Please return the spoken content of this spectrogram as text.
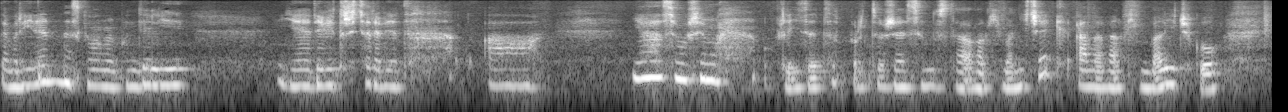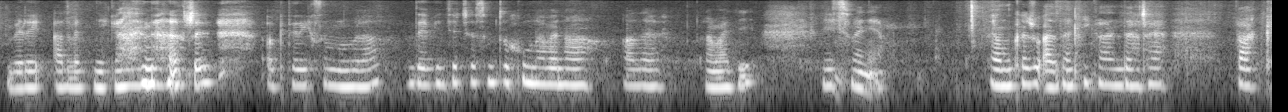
Dobrý den, dneska máme pondělí, je 9.39 a já si musím uklízet, protože jsem dostala velký balíček a ve velkém balíčku byly adventní kalendáře, o kterých jsem mluvila. Jde vidět, že jsem trochu unavená, ale nevadí. Nicméně, já vám ukážu adventní kalendáře, pak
